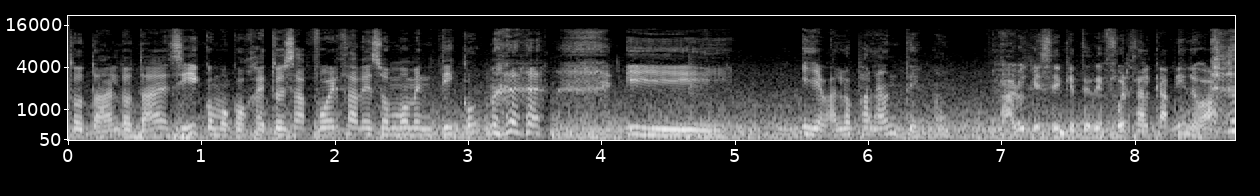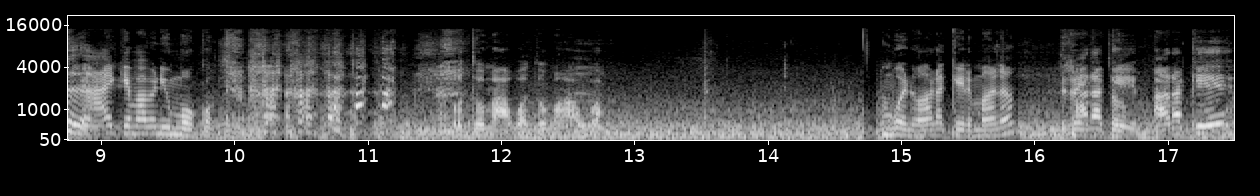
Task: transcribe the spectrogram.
Total, total, sí, como coges toda esa fuerza de esos momenticos y, y llevarlos para adelante, ¿no? Claro, que, se, que te dé fuerza al camino, ¿ah? Ay, que me ha venido un moco. O toma agua, toma agua. Bueno, ahora qué, hermana. Ahora que, ahora que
